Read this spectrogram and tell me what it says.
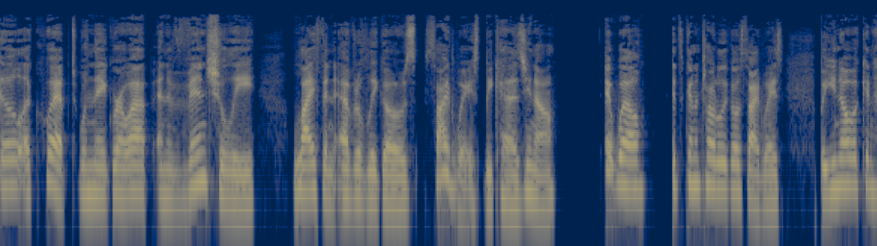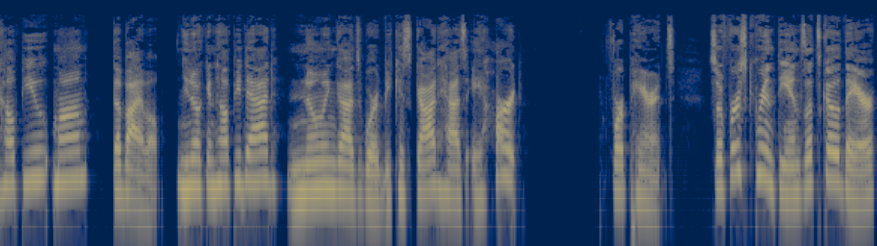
ill equipped when they grow up and eventually life inevitably goes sideways because, you know, it will. It's going to totally go sideways. But you know what can help you, mom? The Bible. You know what can help you, dad? Knowing God's word because God has a heart for parents. So first Corinthians, let's go there.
